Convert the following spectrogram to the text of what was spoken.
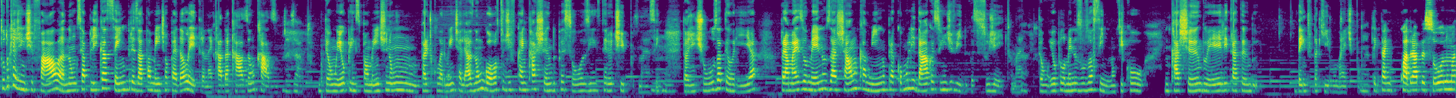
tudo que a gente fala não se aplica sempre exatamente ao pé da letra, né? Cada caso é um caso. Exato. Então eu principalmente não, particularmente, aliás, não gosto de ficar encaixando pessoas em estereotipos, né? Assim. Uhum. Então a gente usa a teoria para mais ou menos achar um caminho para como lidar com esse indivíduo, com esse sujeito, né? Então eu pelo menos uso assim, não fico encaixando ele, tratando dentro daquilo, né? Tipo, é, tentar enquadrar a pessoa numa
